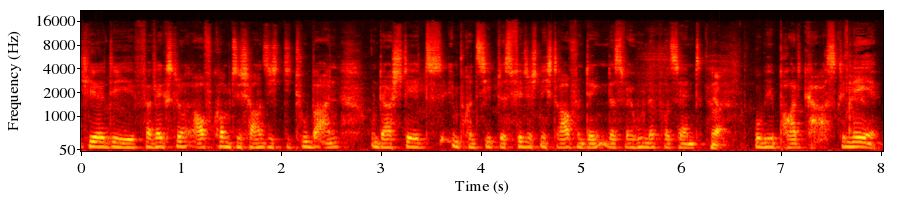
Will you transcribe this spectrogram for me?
hier die Verwechslung aufkommt. Sie schauen sich die Tube an und da steht im Prinzip das Finish nicht drauf und denken, das wäre 100% ja. Ruby Podcast. Nee.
